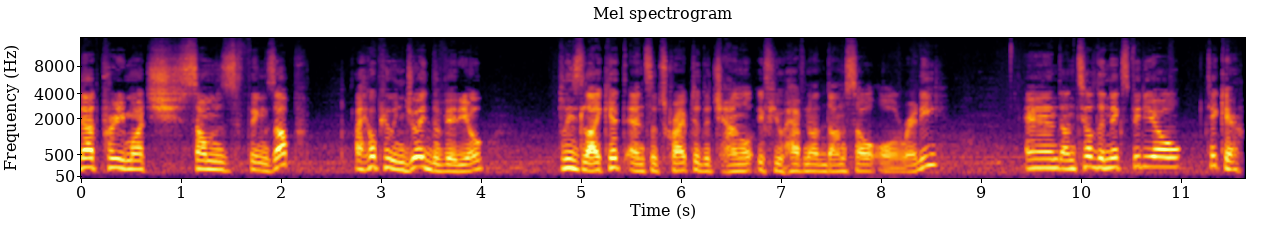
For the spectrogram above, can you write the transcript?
That pretty much sums things up. I hope you enjoyed the video. Please like it and subscribe to the channel if you have not done so already. And until the next video, take care.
